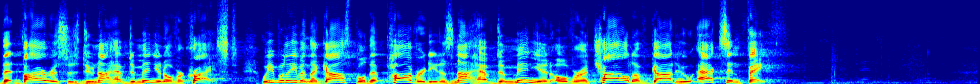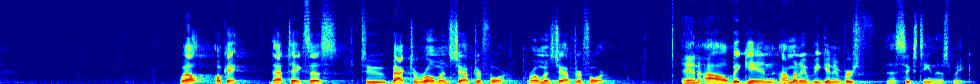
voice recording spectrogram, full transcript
that viruses do not have dominion over Christ. We believe in the gospel that poverty does not have dominion over a child of God who acts in faith. Well, okay, that takes us to back to Romans chapter 4. Romans chapter 4. And I'll begin, I'm going to begin in verse uh, 16 this week.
